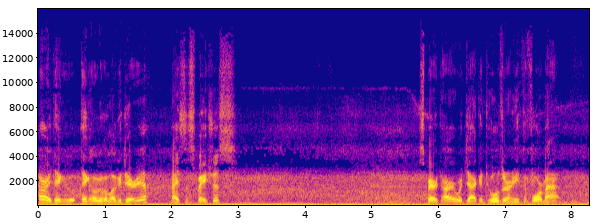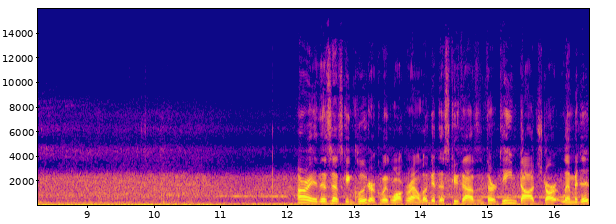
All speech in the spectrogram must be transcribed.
All right, taking, taking a look at the luggage area. Nice and spacious. Spare tire with jack and tools underneath the floor mat. All right, this does conclude our quick walk around look at this 2013 Dodge Dart Limited.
